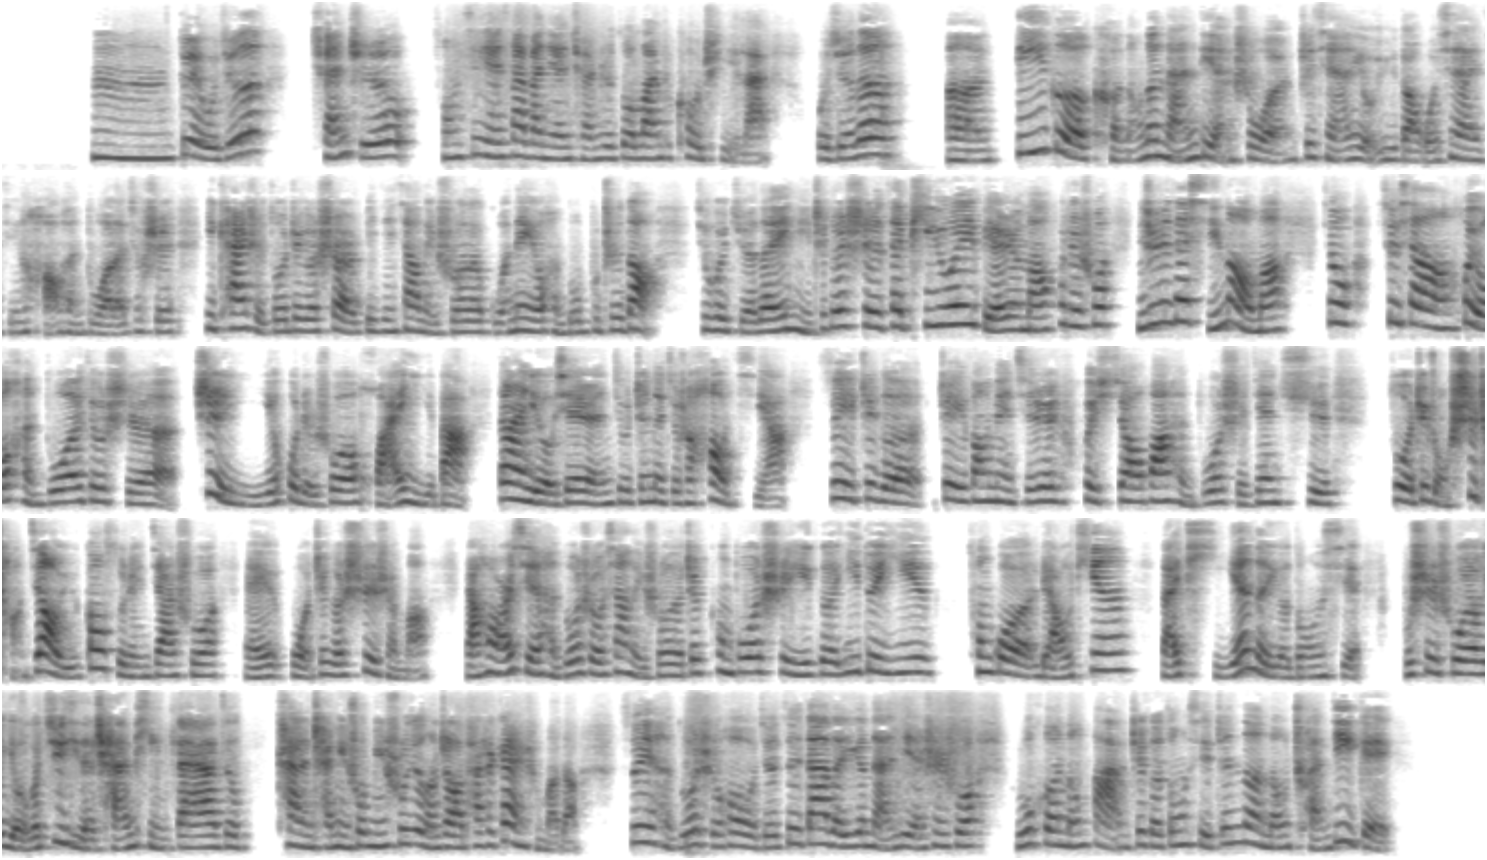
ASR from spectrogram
嗯，对，我觉得全职从今年下半年全职做 life coach 以来，我觉得。嗯，第一个可能的难点是我之前有遇到，过现在已经好很多了。就是一开始做这个事儿，毕竟像你说的，国内有很多不知道，就会觉得，哎，你这个是在 PUA 别人吗？或者说你这是在洗脑吗？就就像会有很多就是质疑或者说怀疑吧。当然，有些人就真的就是好奇啊。所以这个这一方面其实会需要花很多时间去做这种市场教育，告诉人家说，哎，我这个是什么。然后，而且很多时候，像你说的，这更多是一个一对一通过聊天来体验的一个东西，不是说有个具体的产品，大家就看产品说明书就能知道它是干什么的。所以很多时候，我觉得最大的一个难点是说，如何能把这个东西真的能传递给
